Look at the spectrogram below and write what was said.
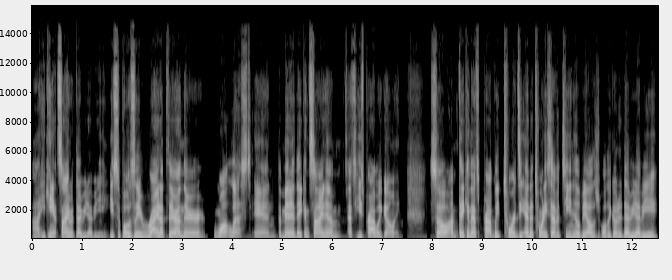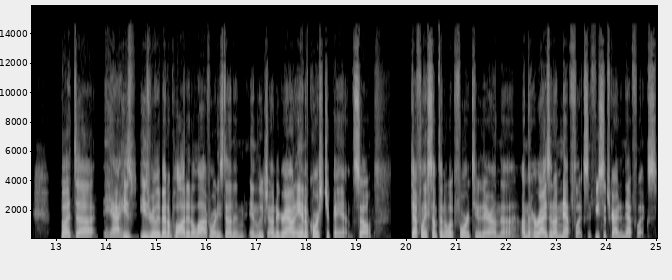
uh, he can't sign with WWE. He's supposedly right up there on their want list, and the minute they can sign him, that's he's probably going. So I'm thinking that's probably towards the end of 2017 he'll be eligible to go to WWE. But uh, yeah, he's he's really been applauded a lot for what he's done in in Lucha Underground and of course Japan. So definitely something to look forward to there on the on the horizon on Netflix if you subscribe to Netflix.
